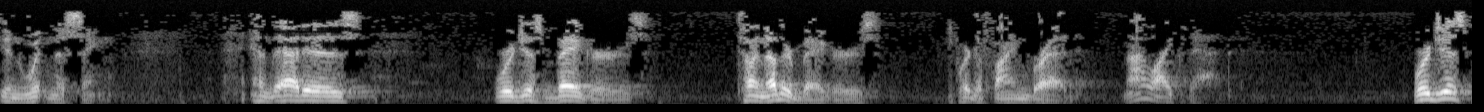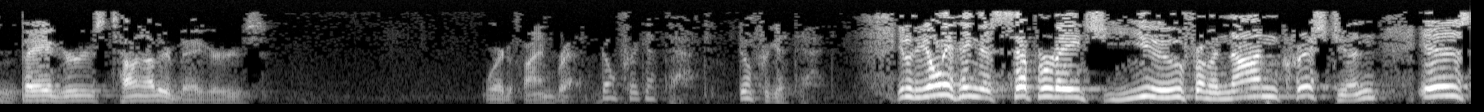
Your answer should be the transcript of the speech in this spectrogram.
in witnessing. And that is, we're just beggars telling other beggars where to find bread. And I like that. We're just beggars telling other beggars where to find bread. Don't forget that. Don't forget that. You know, the only thing that separates you from a non Christian is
